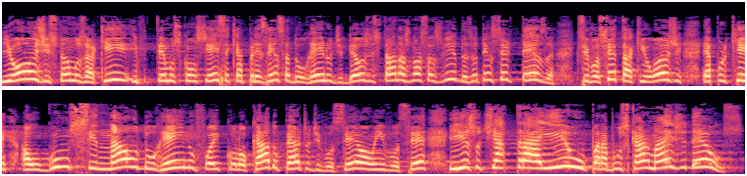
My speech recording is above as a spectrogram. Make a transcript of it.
E hoje estamos aqui e temos consciência que a presença do reino de Deus está nas nossas vidas. Eu tenho certeza que se você está aqui hoje é porque algum sinal do reino foi colocado perto de você ou em você e isso te atraiu para buscar mais de Deus.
